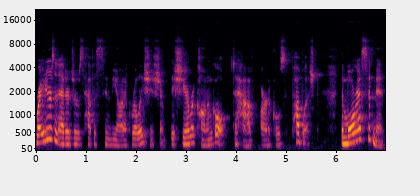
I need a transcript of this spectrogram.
Writers and editors have a symbiotic relationship. They share a common goal to have articles published. The more I submit,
